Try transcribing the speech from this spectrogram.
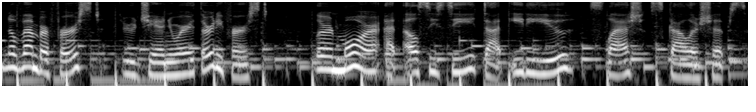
November 1st through January 31st. Learn more at lcc.edu/scholarships.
